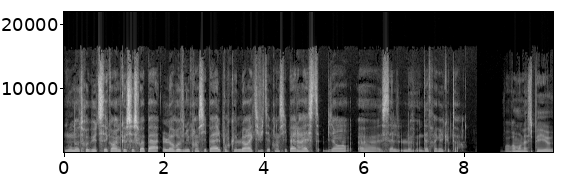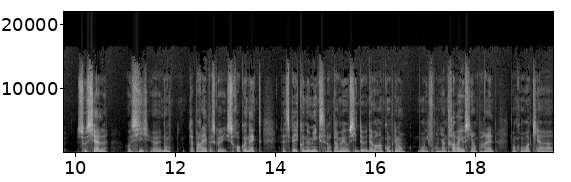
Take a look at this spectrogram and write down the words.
Nous, notre but, c'est quand même que ce soit pas leur revenu principal pour que leur activité principale reste bien euh, celle d'être agriculteur. On voit vraiment l'aspect social aussi, donc tu as parlé parce qu'ils se reconnectent. L'aspect économique, ça leur permet aussi d'avoir un complément. Bon, ils fournissent un travail aussi en parallèle, donc on voit qu'il y a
